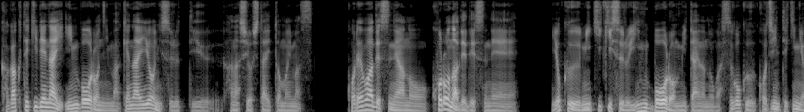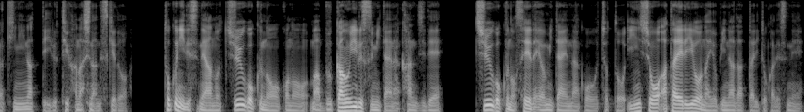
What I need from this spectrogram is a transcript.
科学的でない陰謀論に負けないようにするっていう話をしたいと思います。これはですね、あの、コロナでですね、よく見聞きする陰謀論みたいなのがすごく個人的には気になっているっていう話なんですけど、特にですね、あの中国のこの、まあ、武漢ウイルスみたいな感じで、中国のせいだよみたいな、こう、ちょっと印象を与えるような呼び名だったりとかですね、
